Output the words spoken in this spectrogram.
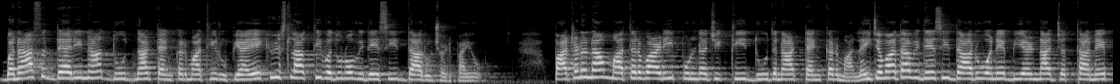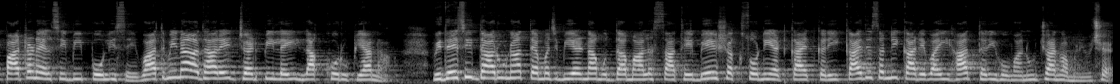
બનાસ ડેરીના દૂધના ટેન્કરમાંથી રૂપિયા એકવીસ લાખથી વધુનો વિદેશી દારૂ ઝડપાયો. પાટણના માતરવાડી પુલ નજીકથી દૂધના ટેન્કરમાં લઈ જવાતા વિદેશી દારૂ અને બિયરના જથ્થાને પાટણ એલસીબી પોલીસે વાતમીના આધારે ઝડપી લઈ લાખો રૂપિયાના વિદેશી દારૂના તેમજ બિયરના મુદ્દામાલ સાથે બે શખ્સોની અટકાયત કરી કાયદેસરની કાર્યવાહી હાથ ધરી હોવાનું જાણવા મળ્યું છે.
